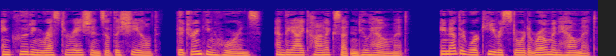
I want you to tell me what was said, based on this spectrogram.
including restorations of the shield, the drinking horns, and the iconic Sutton Hoo helmet. In other work, he restored a Roman helmet,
